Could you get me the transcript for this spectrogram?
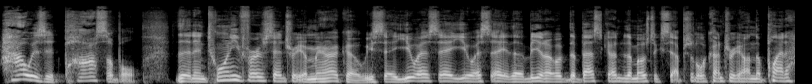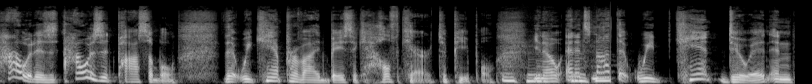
how is it possible that in 21st century century America. We say USA, USA, the you know the best country, the most exceptional country on the planet. How it is? How is it possible that we can't provide basic health care to people? Mm-hmm. You know, and mm-hmm. it's not that we can't do it. And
